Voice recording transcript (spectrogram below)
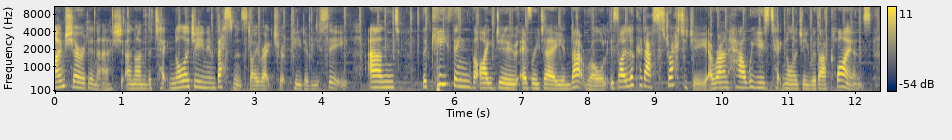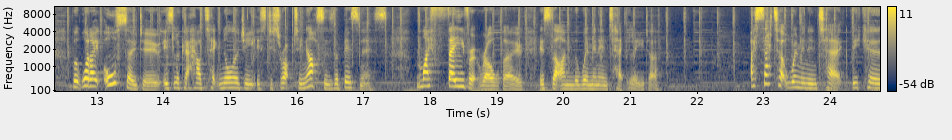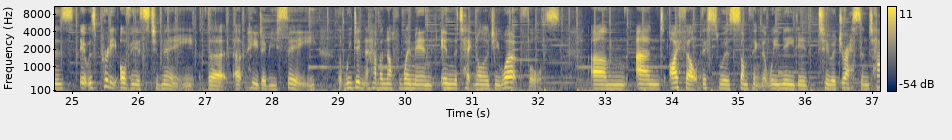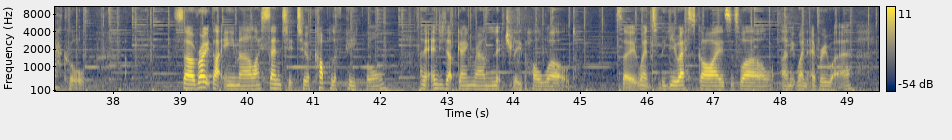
I'm Sheridan Ash and I'm the Technology and Investments Director at PwC. And the key thing that I do every day in that role is I look at our strategy around how we use technology with our clients. But what I also do is look at how technology is disrupting us as a business. My favourite role though is that I'm the Women in Tech leader. I set up Women in Tech because it was pretty obvious to me that at PwC that we didn't have enough women in the technology workforce. Um, and I felt this was something that we needed to address and tackle. So I wrote that email, I sent it to a couple of people and it ended up going around literally the whole world. So it went to the US guys as well and it went everywhere.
